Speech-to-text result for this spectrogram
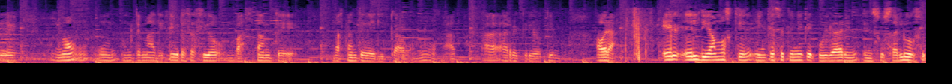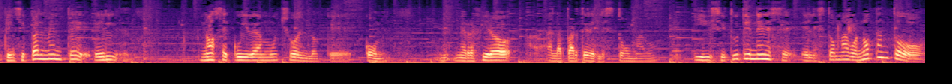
eh, no un, tema de fiebres ha sido bastante, bastante delicado, ¿no? ha, requerido tiempo. Ahora, él, él, digamos que en qué se tiene que cuidar en, su salud, principalmente él no se cuida mucho en lo que come. Me refiero a la parte del estómago. Y si tú tienes el estómago, no tanto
